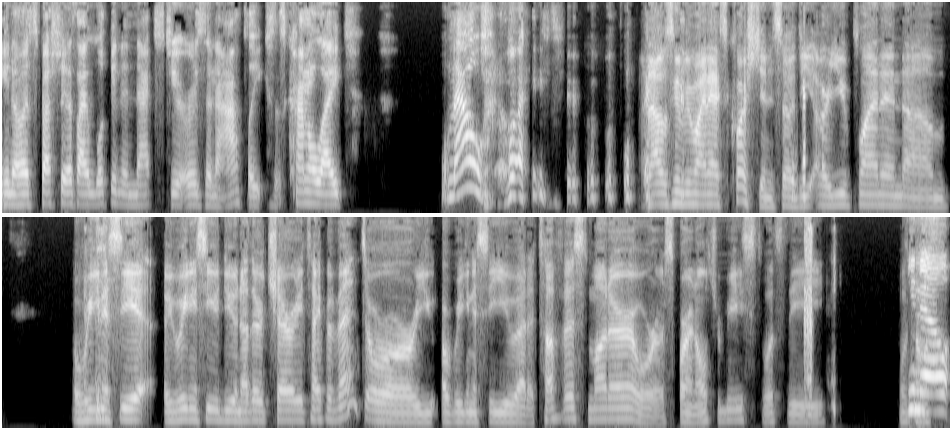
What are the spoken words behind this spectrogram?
you know, especially as I look into next year as an athlete, because it's kind of like, well, now what do I do? that was going to be my next question. So, you, are you planning? Um, are we going to see it? Are we going to see you do another charity type event, or are, you, are we going to see you at a toughest Mudder or a Spartan Ultra Beast? What's the? What's you know,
